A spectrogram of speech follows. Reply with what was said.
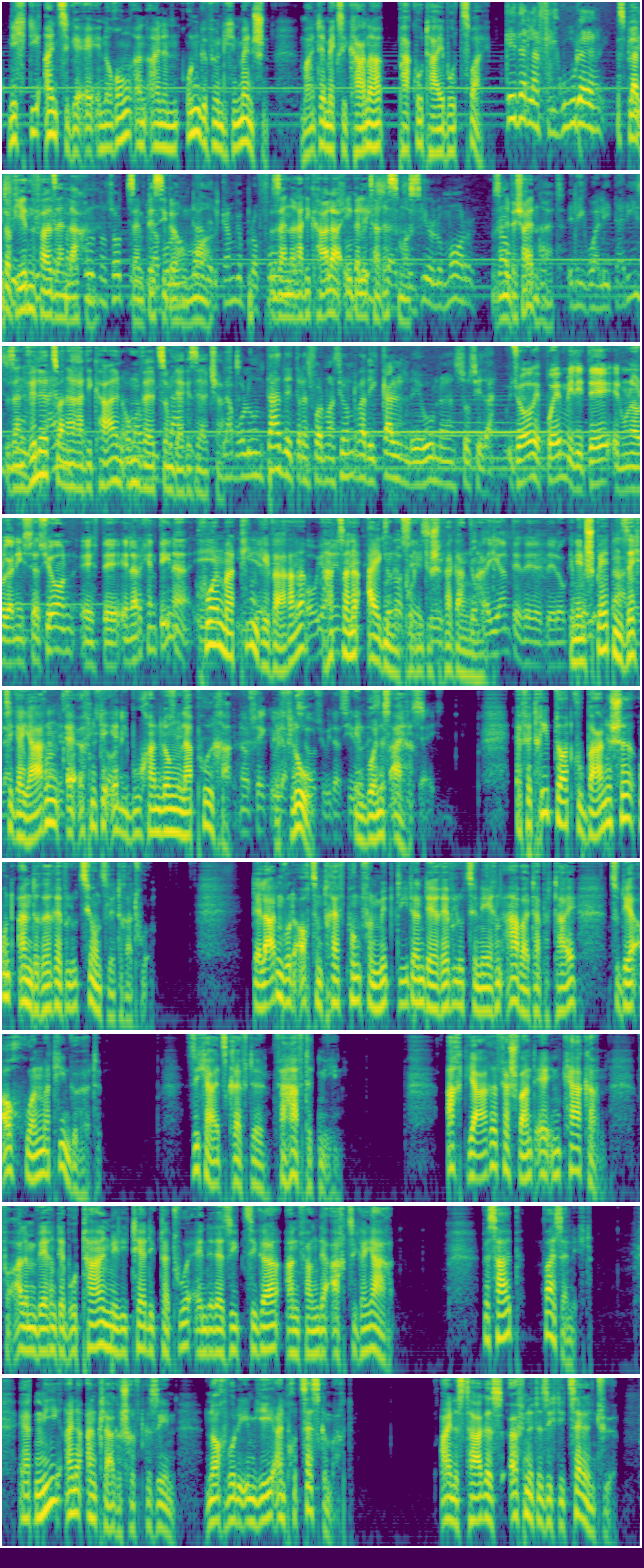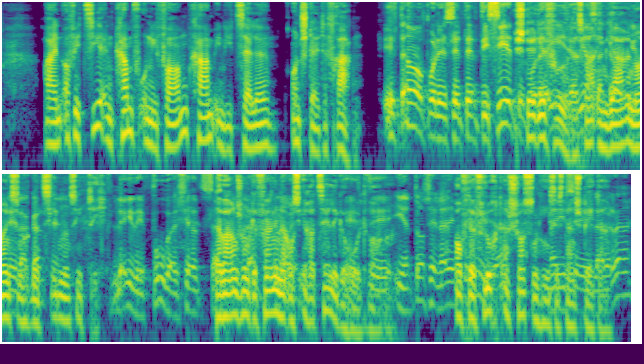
Nicht die einzige Erinnerung an einen ungewöhnlichen Menschen, meint der Mexikaner Paco Taibo II. Es bleibt auf jeden Fall sein Lachen, sein bissiger Humor, sein radikaler Egalitarismus, seine Bescheidenheit, sein Wille zu einer radikalen Umwälzung der Gesellschaft. Juan Martín Guevara hat seine eigene politische Vergangenheit. In den späten 60er Jahren eröffnete er die Buchhandlung La Pulja, der Floh, in Buenos Aires. Er vertrieb dort kubanische und andere Revolutionsliteratur. Der Laden wurde auch zum Treffpunkt von Mitgliedern der Revolutionären Arbeiterpartei, zu der auch Juan Martin gehörte. Sicherheitskräfte verhafteten ihn. Acht Jahre verschwand er in Kerkern, vor allem während der brutalen Militärdiktatur Ende der 70er, Anfang der 80er Jahre. Weshalb, weiß er nicht. Er hat nie eine Anklageschrift gesehen, noch wurde ihm je ein Prozess gemacht. Eines Tages öffnete sich die Zellentür. Ein Offizier in Kampfuniform kam in die Zelle und stellte Fragen. Stell dir vor, das war im Jahre 1977. Da waren schon Gefangene aus ihrer Zelle geholt worden. Auf der Flucht erschossen, hieß es dann später.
